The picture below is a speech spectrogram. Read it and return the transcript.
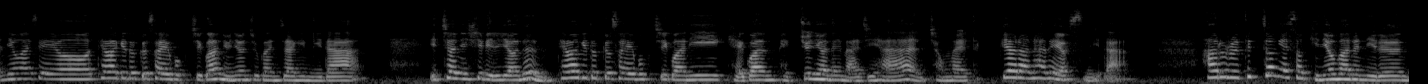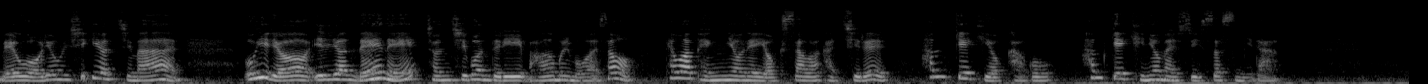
안녕하세요. 태화기독교 사회복지관 윤현주 관장입니다. 2021년은 태화기독교 사회복지관이 개관 100주년을 맞이한 정말 특별한 한 해였습니다. 하루를 특정해서 기념하는 일은 매우 어려운 시기였지만 오히려 1년 내내 전 직원들이 마음을 모아서 태화 100년의 역사와 가치를 함께 기억하고 함께 기념할 수 있었습니다.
